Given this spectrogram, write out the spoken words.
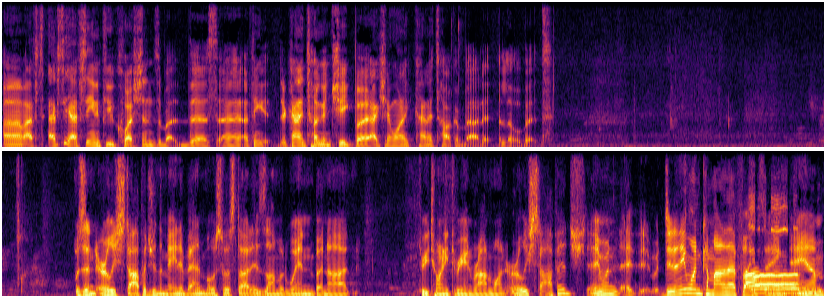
Um, I've I've seen I've seen a few questions about this. I think it, they're kind of tongue in cheek, but actually I want to kind of talk about it a little bit. Was it an early stoppage in the main event? Most of us thought Islam would win, but not 323 in round one. Early stoppage? Anyone? uh, Did anyone come out of that fight Um, saying, "Damn"?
